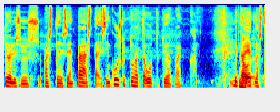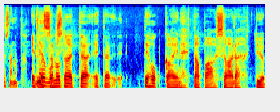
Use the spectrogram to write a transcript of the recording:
työllisyysasteeseen päästäisiin? 60 000 uutta työpaikkaa. Mitä no, Etlasta sanotaan? Etlasta sanotaan, että, että tehokkain tapa saada työ,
